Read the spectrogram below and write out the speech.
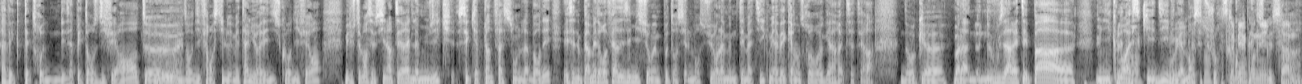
avec peut-être des appétences différentes, euh, dans différents styles de métal, il y aurait des discours différents. Mais justement, c'est aussi l'intérêt de la musique, c'est qu'il y a plein de façons de l'aborder et ça nous permet de refaire des émissions, même potentiellement sur la même thématique, mais avec un autre regard, etc. Donc euh, voilà, ne, ne vous arrêtez pas euh, uniquement à ce qui est dit. Oui, Évidemment, c'est toujours Ce plus bien complexe que ça. femme.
